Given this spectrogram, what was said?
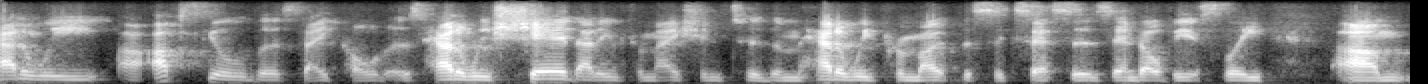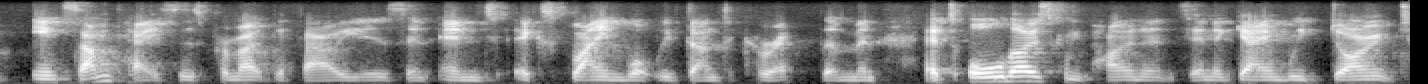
how do we uh, upskill the stakeholders? How do we share that information to them? How do we promote the successes and obviously, um, in some cases, promote the failures and, and explain what we've done to correct them? And it's all those components. And again, we don't,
